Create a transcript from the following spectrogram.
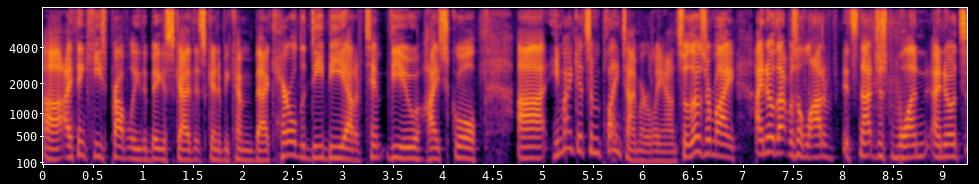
Uh, I think he's probably the biggest guy that's going to be coming back. Harold, the DB out of Timpview High School, uh, he might get some playing time early on. So those are my. I know that was a lot of. It's not just one. I know it's.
